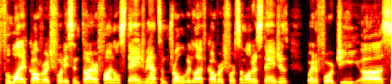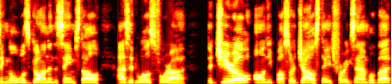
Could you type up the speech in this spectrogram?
full live coverage for this entire final stage. We had some trouble with live coverage for some other stages where the 4G uh, signal was gone in the same style as it was for uh, the Giro on the Passo Giau stage, for example. But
